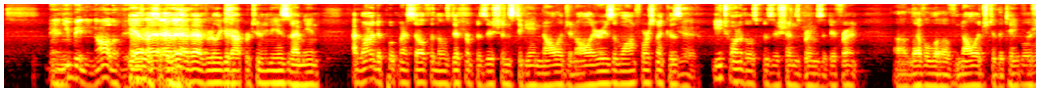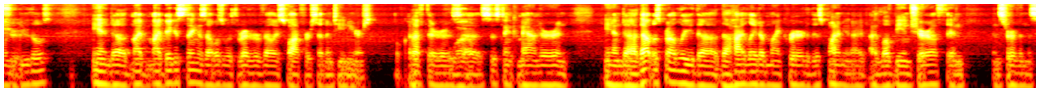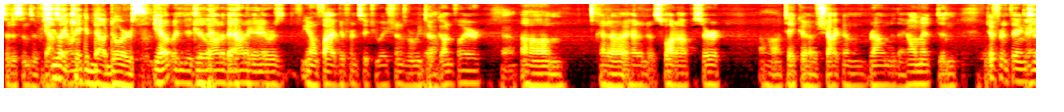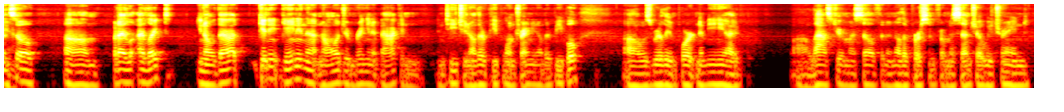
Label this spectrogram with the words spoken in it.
Man, you've been in all of it. yeah, I, I, I've had really good opportunities, and I mean, I wanted to put myself in those different positions to gain knowledge in all areas of law enforcement because Yeah. each one of those positions brings a different uh, level of knowledge to the table when sure. you do those. And uh, my my biggest thing is I was with Red River Valley SWAT for 17 years. I left there as Wow. assistant commander, and and uh, that was probably the the highlight of my career to this point. I mean, I, I love being sheriff and and serving the citizens of She Cass like County. kicking down doors. Yep, and did a lot of that. I mean, there was you know five different situations where we took gunfire. Yeah. Um, had a had a SWAT officer uh, take a shotgun round to the helmet and different things. Damn. And so, um, but I I liked you know that getting gaining that knowledge and bringing it back and and teaching other people and training other people uh, was really important to me. I uh, last year myself and another person from Essentia we trained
